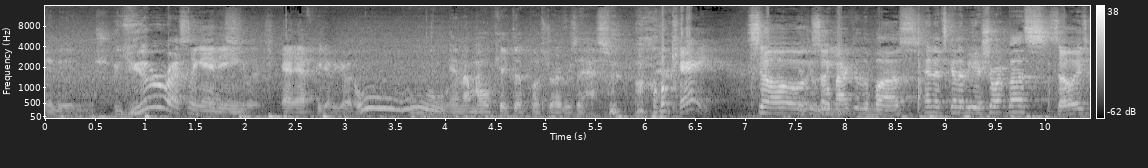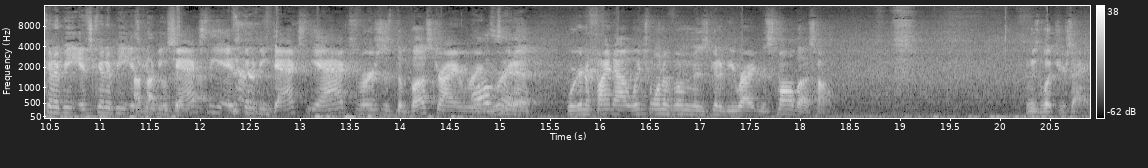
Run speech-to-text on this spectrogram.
Andy English, You're wrestling Andy English at FPWA. Ooh. and I'm gonna kick that bus driver's ass. Okay. So Just so go back to the bus. And it's going to be a short bus. So it's gonna be it's gonna be it's gonna be gonna Dax that. the it's gonna be Dax the Axe versus the bus driver, I'll and we're gonna it. we're gonna find out which one of them is gonna be riding the small bus home. Is what you're saying,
